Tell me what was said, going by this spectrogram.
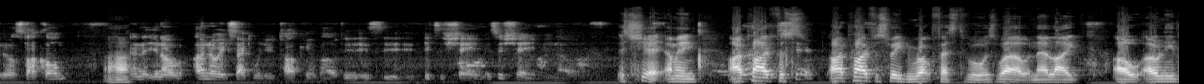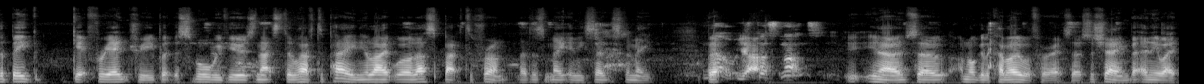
you know, Stockholm, Uh-huh. and you know I know exactly what you're talking about. It, it's it, it's a shame. It's a shame, you know. It's shit. I mean, I applied for shit. I applied for Sweden Rock Festival as well, and they're like, oh, only the big get free entry, but the small reviewers and that still have to pay. And you're like, well, that's back to front. That doesn't make any sense to me. But- no, Yeah. that's nuts. You know, so I'm not going to come over for it. So it's a shame. But anyway,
